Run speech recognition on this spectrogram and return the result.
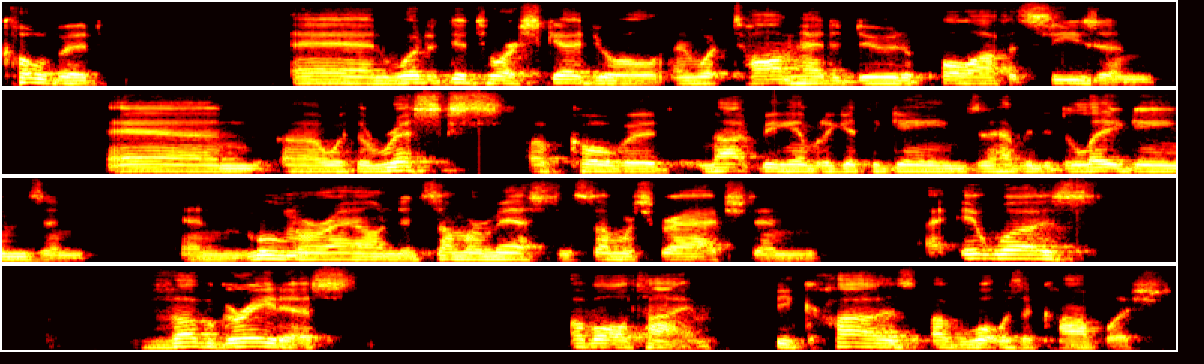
COVID and what it did to our schedule and what Tom had to do to pull off a season, and uh, with the risks of COVID, not being able to get to games and having to delay games and and move them around, and some were missed and some were scratched, and it was the greatest of all time because of what was accomplished.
